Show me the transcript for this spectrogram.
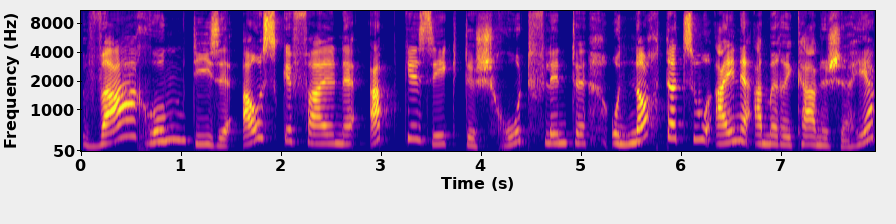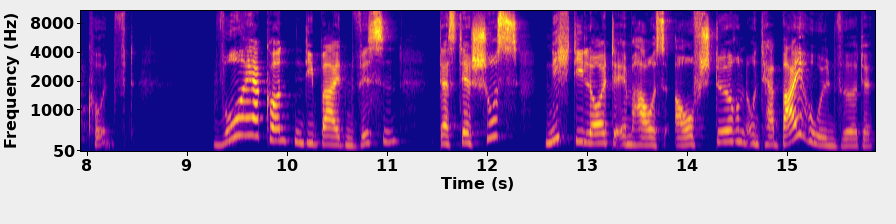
Warum diese ausgefallene, abgesägte Schrotflinte und noch dazu eine amerikanischer Herkunft? Woher konnten die beiden wissen, dass der Schuss nicht die Leute im Haus aufstören und herbeiholen würde?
